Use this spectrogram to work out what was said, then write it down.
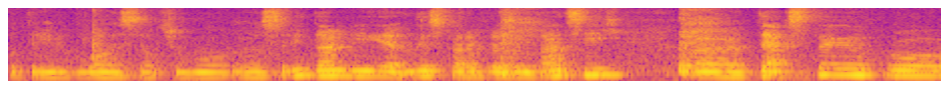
котрі відбувалися в цьому селі. Далі низка репрезентацій, тексти про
